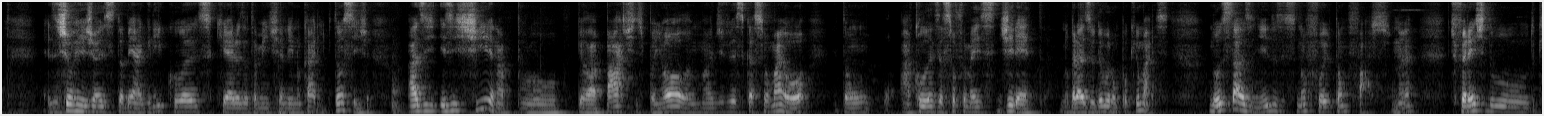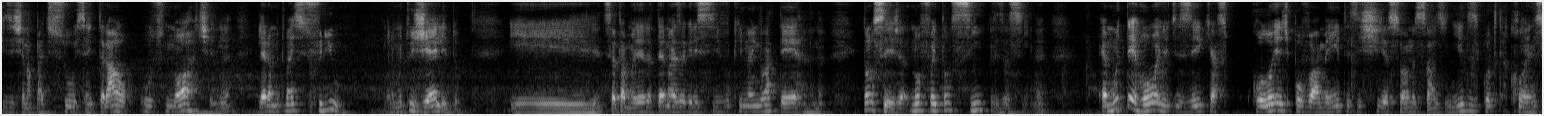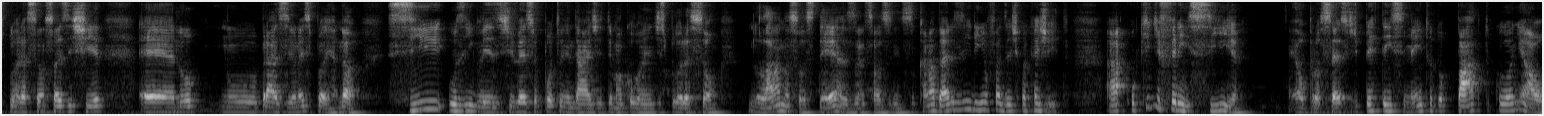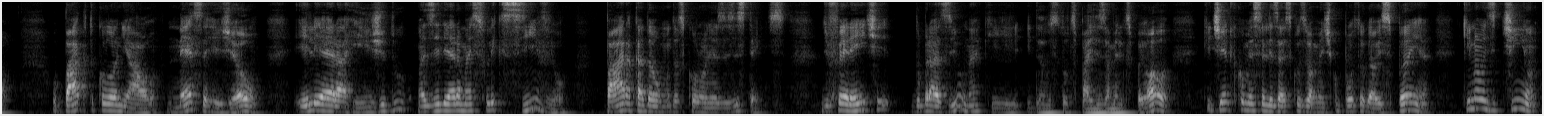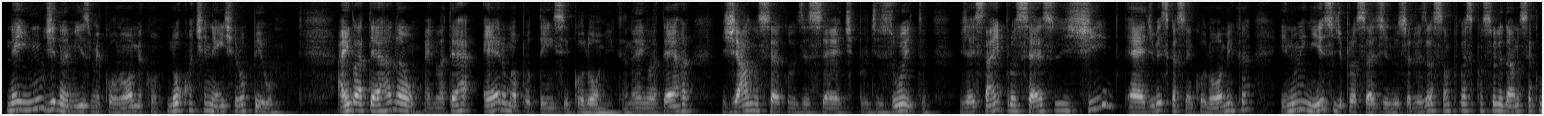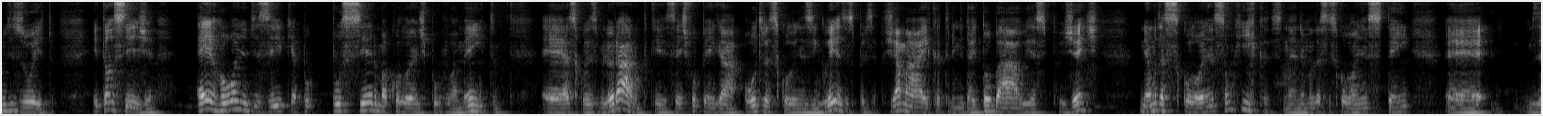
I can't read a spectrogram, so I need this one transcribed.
Existiam regiões também agrícolas, que era exatamente ali no Caribe. Então, ou seja, as, existia na, por, pela parte espanhola uma diversificação maior. Então, a colonização foi mais direta. No Brasil demorou um pouquinho mais. Nos Estados Unidos, isso não foi tão fácil, né? Diferente do, do que existia na parte sul e central, o norte, né? Ele era muito mais frio, era muito gélido e de certa maneira até mais agressivo que na Inglaterra, né? Então, ou seja, não foi tão simples assim, né? É muito errôneo dizer que as colônias de povoamento existia só nos Estados Unidos, enquanto que a colônia de exploração só existia é, no, no Brasil, na Espanha. Não. Se os ingleses tivessem oportunidade de ter uma colônia de exploração lá nas suas terras, nos Estados Unidos e no Canadá, eles iriam fazer de qualquer jeito. Ah, o que diferencia é o processo de pertencimento do pacto colonial. O pacto colonial nessa região, ele era rígido, mas ele era mais flexível para cada uma das colônias existentes. Diferente do Brasil, né, que, e dos outros países da América Espanhola, que tinha que comercializar exclusivamente com Portugal e Espanha, que não tinham nenhum dinamismo econômico no continente europeu. A Inglaterra não. A Inglaterra era uma potência econômica. Né? A Inglaterra, já no século XVII para o XVIII, já está em processos de é, diversificação econômica e no início de processo de industrialização que vai se consolidar no século XVIII. Então, ou seja, é errôneo dizer que é por, por ser uma colônia de povoamento, é, as coisas melhoraram, porque se a gente for pegar outras colônias inglesas, por exemplo, Jamaica, Trinidad e Tobago e assim por diante, nenhuma dessas colônias são ricas, né? nenhuma dessas colônias tem, é,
